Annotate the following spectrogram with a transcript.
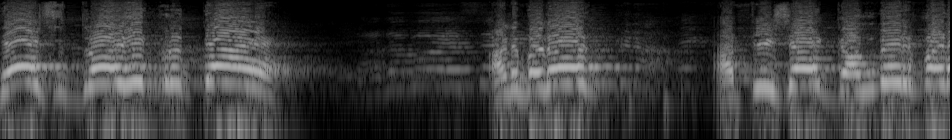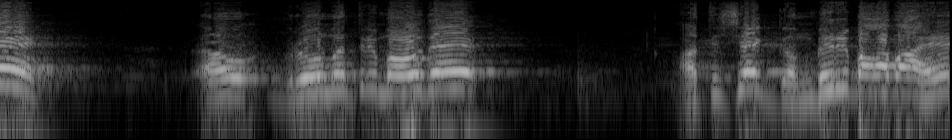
देशद्रोही कृत्य आहे. आणि म्हणून अतिशय गंभीरपणे गृहमंत्री महोदय अतिशय गंभीर बाब आहे.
